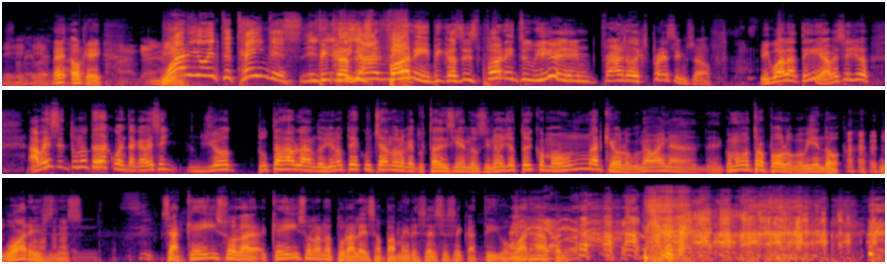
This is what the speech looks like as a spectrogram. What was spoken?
Eh, okay. Bien. Why do you entertain this? It's- Because it's me. funny, because it's funny to hear him trying to express himself. Igual a ti, a veces yo, a veces tú no te das cuenta que a veces yo, tú estás hablando, yo no estoy escuchando lo que tú estás diciendo, sino yo estoy como un arqueólogo, una vaina, de- como un antropólogo viendo, what is this? O sea, ¿qué hizo la, qué hizo la naturaleza para merecerse ese castigo? What happened?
